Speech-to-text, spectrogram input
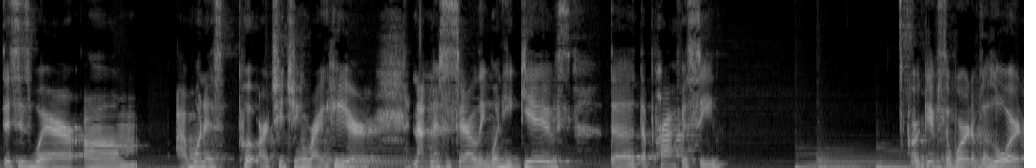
this is where, um, I want to put our teaching right here, not necessarily when he gives the the prophecy or gives the word of the Lord,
